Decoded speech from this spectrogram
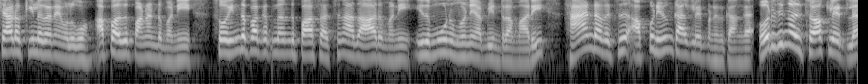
ஷேடோ கீழே தானே விழுகும். அப்போ அது பன்னெண்டு மணி. ஸோ இந்த பக்கத்துலேருந்து பாஸ் ஆச்சுன்னா அது ஆறு மணி. இது மூணு மணி அப்படின்ற மாதிரி ஹேண்டை வச்சு அப்படியும் கால்குலேட் பண்ணியிருக்காங்க ஒரிஜினல் சாக்லேட்டில்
